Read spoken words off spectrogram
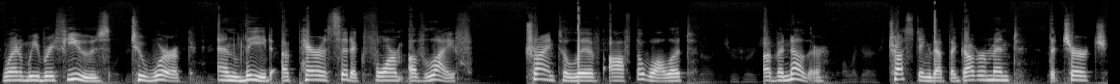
when we refuse to work and lead a parasitic form of life, trying to live off the wallet of another, trusting that the government, the church,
